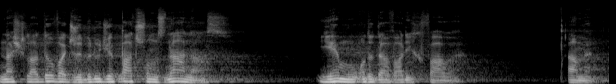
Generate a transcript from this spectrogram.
naśladować, żeby ludzie patrząc na nas, Jemu oddawali chwałę. Amen.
